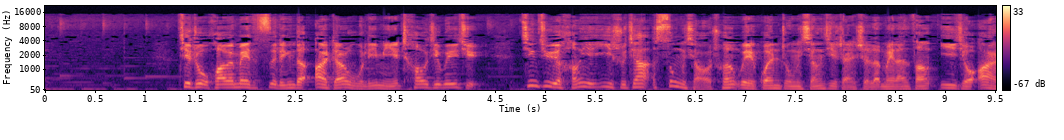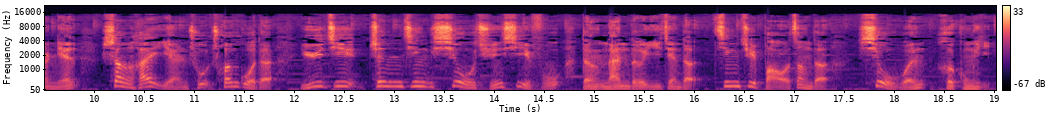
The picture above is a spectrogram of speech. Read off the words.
借助华为 Mate 四零的二点五厘米超级微距，京剧行业艺术家宋小川为观众详细展示了梅兰芳一九二二年上海演出穿过的虞姬真经绣裙戏服等难得一见的京剧宝藏的绣纹和工艺。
